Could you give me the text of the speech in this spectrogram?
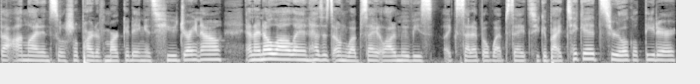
The online and social part of marketing is huge right now. And I know La La Land has its own website. A lot of movies like set up a website so you could buy tickets to your local theater.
